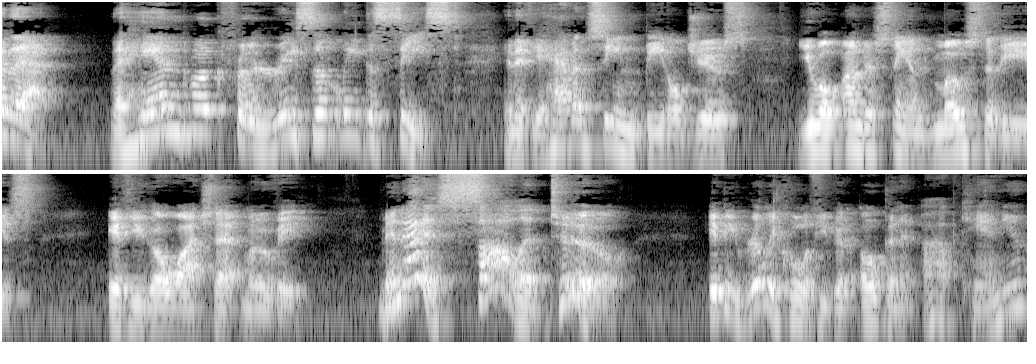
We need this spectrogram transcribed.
at that. The Handbook for the Recently Deceased. And if you haven't seen Beetlejuice, you will understand most of these if you go watch that movie. Man, that is solid too. It'd be really cool if you could open it up, can you?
